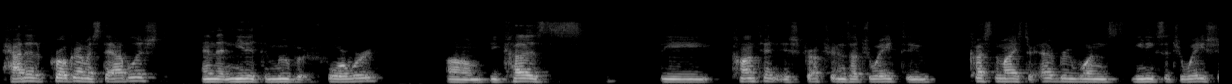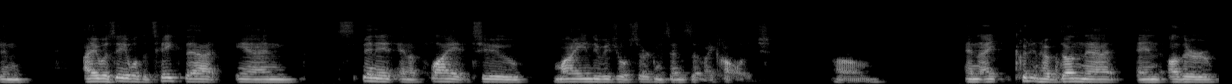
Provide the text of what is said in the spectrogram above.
had a program established and that needed to move it forward um, because the content is structured in such a way to customize to everyone's unique situation. I was able to take that and spin it and apply it to my individual circumstances at my college. Um, and I couldn't have done that in other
